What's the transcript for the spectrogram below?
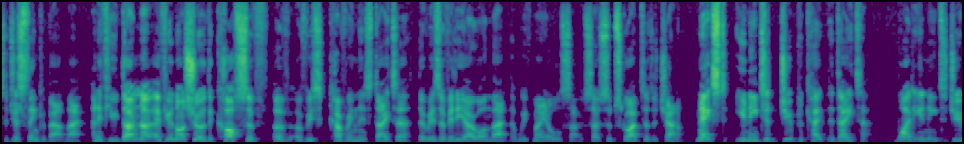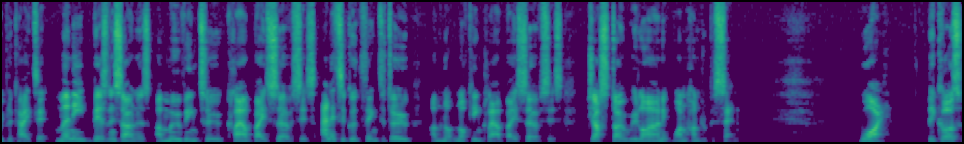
So just think about that. And if you don't know, if you're not sure of the costs of, of, of recovering this data, there is a video on that that we've made also. So subscribe to the channel. Next, you need to duplicate the data. Why do you need to duplicate it? Many business owners are moving to cloud-based services and it's a good thing to do. I'm not knocking cloud-based services. Just don't rely on it 100%. Why? Because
